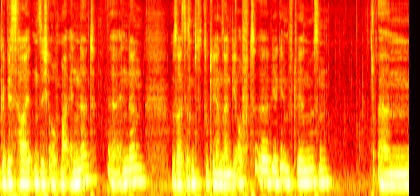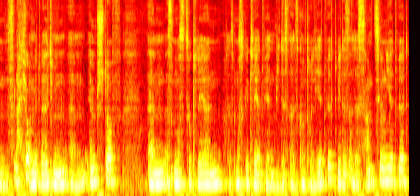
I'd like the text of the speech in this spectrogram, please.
Gewissheiten sich auch mal ändert, äh, ändern. Das heißt, es müsste zu klären sein, wie oft äh, wir geimpft werden müssen, ähm, vielleicht auch mit welchem ähm, Impfstoff. Ähm, es muss zu klären, es muss geklärt werden, wie das alles kontrolliert wird, wie das alles sanktioniert wird.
